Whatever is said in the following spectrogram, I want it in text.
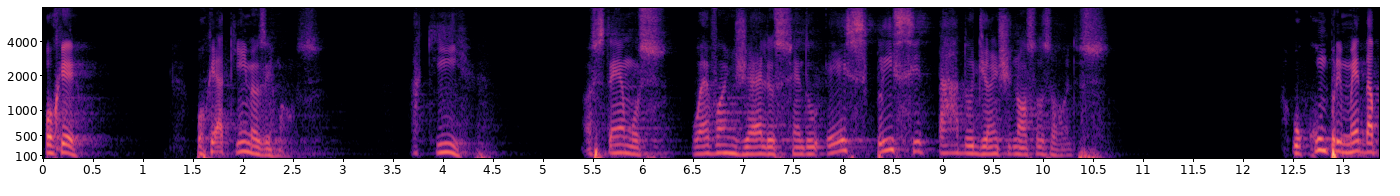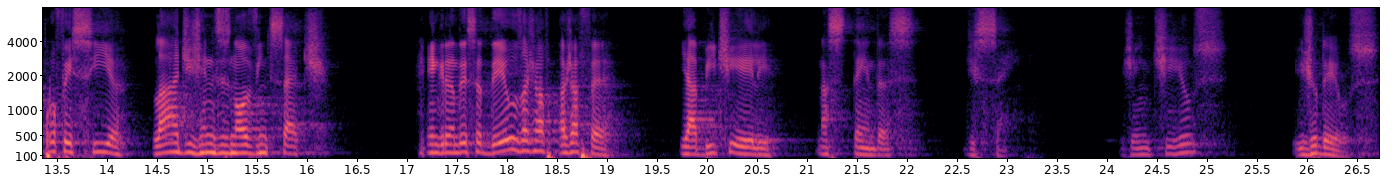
Por quê? Porque aqui, meus irmãos, aqui nós temos o evangelho sendo explicitado diante de nossos olhos. O cumprimento da profecia lá de Gênesis 9, 27. Engrandeça Deus a Jafé e habite ele nas tendas de Sem. Gentios e judeus,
